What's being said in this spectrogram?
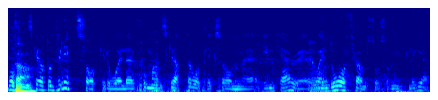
måste Ja. man skratta åt rätt saker då eller får man skratta åt liksom eh, Jim Carrey Ja, och ändå framstå som intelligent?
